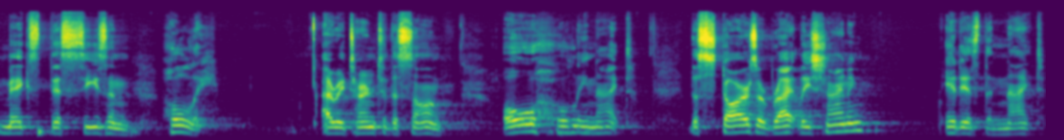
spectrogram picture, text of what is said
makes this season holy? I return to the song, O holy night. The stars are brightly shining. It is the night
